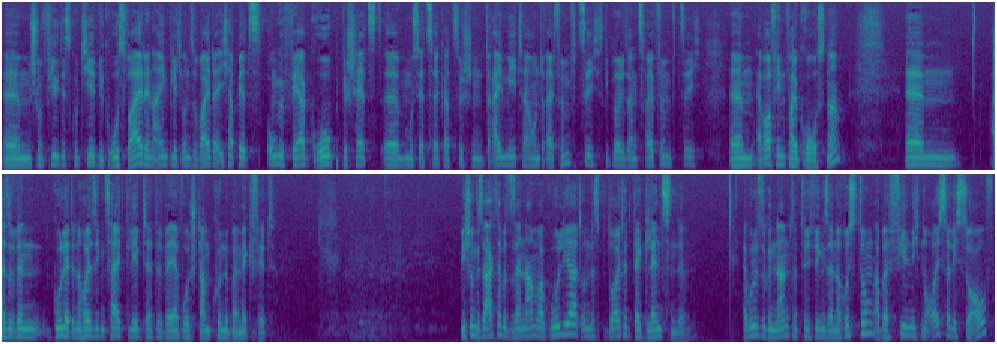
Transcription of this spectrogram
ähm, schon viel diskutiert, wie groß war er denn eigentlich und so weiter. Ich habe jetzt ungefähr grob geschätzt, äh, muss er circa zwischen 3 Meter und 3,50. Es gibt Leute, die sagen 2,50. Ähm, er war auf jeden Fall groß, ne? Ähm, also wenn Goliath in der heutigen Zeit gelebt hätte, wäre er wohl Stammkunde bei McFit. Wie ich schon gesagt habe, sein Name war Goliath und das bedeutet der Glänzende. Er wurde so genannt natürlich wegen seiner Rüstung, aber er fiel nicht nur äußerlich so auf,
